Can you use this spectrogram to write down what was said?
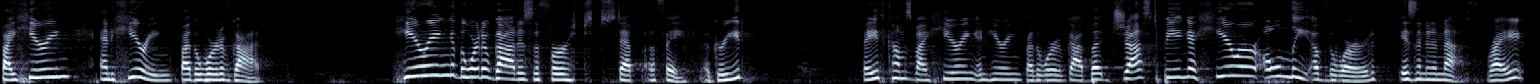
by hearing, and hearing by the word of God. Hearing the word of God is the first step of faith. Agreed? Faith comes by hearing and hearing by the word of God. But just being a hearer only of the word isn't enough, right?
